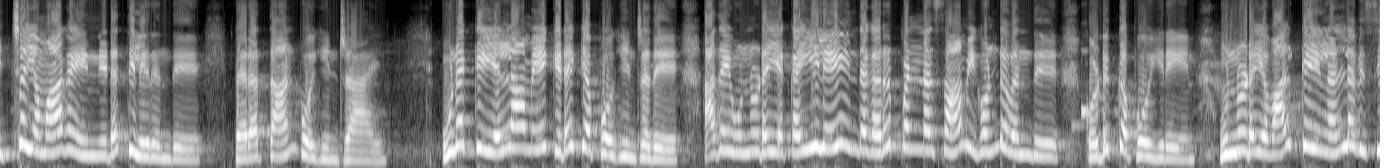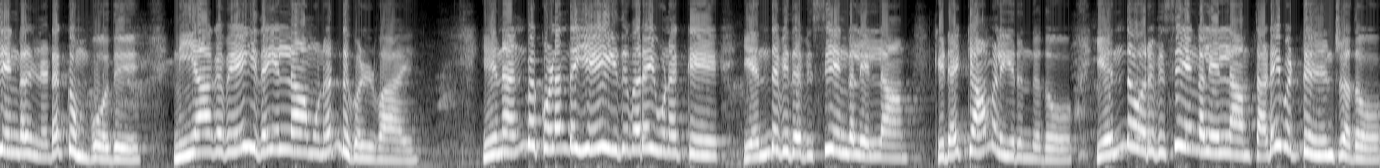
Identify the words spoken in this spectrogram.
நிச்சயமாக என்னிடத்திலிருந்து பெறத்தான் போகின்றாய். உனக்கு எல்லாமே கிடைக்கப் போகின்றது. அதை உன்னுடைய கையிலே இந்த கருப்பண்ண சாமி கொண்டு வந்து கொடுக்க போகிறேன். உன்னுடைய வாழ்க்கையில் நல்ல விஷயங்கள் நடக்கும்போது நீயாகவே இதையெல்லாம் உணர்ந்து கொள்வாய். என் அன்பு குழந்தையே இதுவரை உனக்கு எந்தவித விஷயங்கள் எல்லாம் கிடைக்காமல் இருந்ததோ எந்த ஒரு விஷயங்கள் எல்லாம் தடைபட்டு நின்றதோ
